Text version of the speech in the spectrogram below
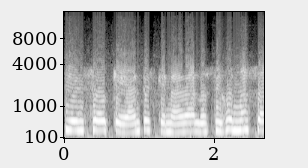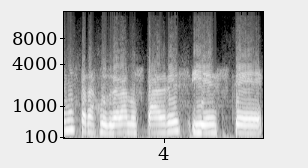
Pienso que antes que nada los hijos no somos para juzgar a los padres y este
